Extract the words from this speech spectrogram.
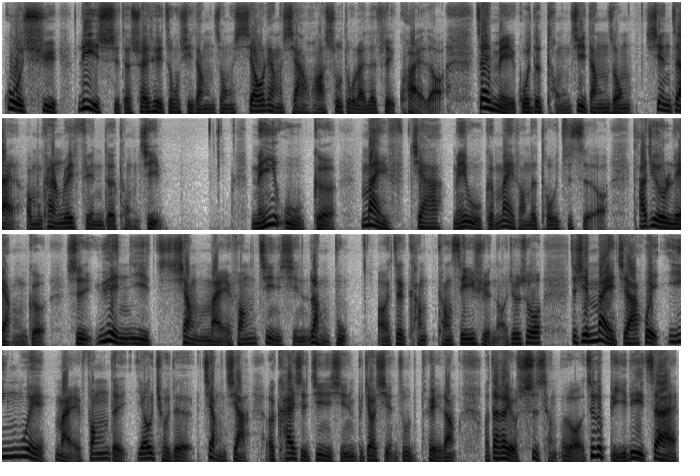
过去历史的衰退周期当中销量下滑速度来得最快的。在美国的统计当中，现在我们看 Redfin 的统计，每五个卖家，每五个卖房的投资者哦，他就有两个是愿意向买方进行让步。啊，这 con concession 哦，就是说这些卖家会因为买方的要求的降价而开始进行比较显著的退让啊，大概有四成二哦，这个比例在。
